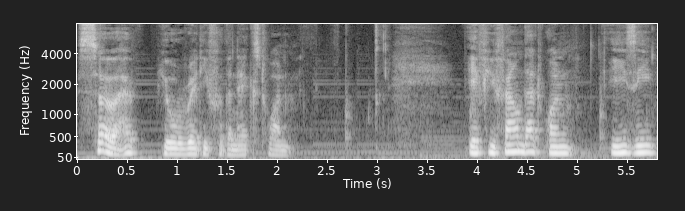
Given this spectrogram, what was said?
So I hope you're ready for the next one. If you found that one easy,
